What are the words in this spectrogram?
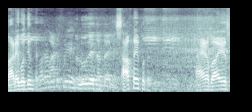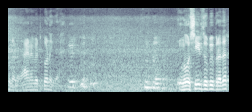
వాడే కొద్దీ ఉంటుంది సాఫ్ట్ అయిపోతుంది ఆయన బాగా చేస్తున్నాడు. ఆయన పెట్టుకోండి ఇంకా. ఇంకో షీట్ చూపి బ్రదర్.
